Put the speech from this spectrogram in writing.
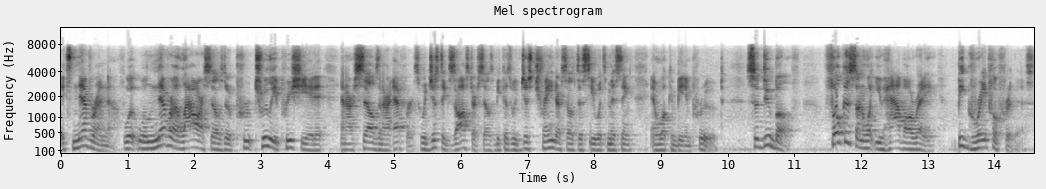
It's never enough. We'll, never allow ourselves to pr- truly appreciate it and ourselves and our efforts. We just exhaust ourselves because we've just trained ourselves to see what's missing and what can be improved. So do both. Focus on what you have already. Be grateful for this.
